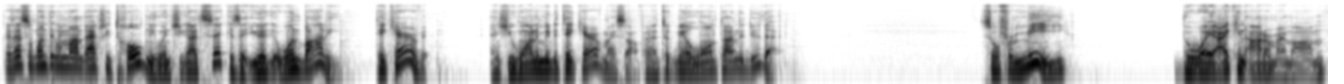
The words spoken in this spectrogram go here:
Because that's the one thing my mom actually told me when she got sick is that you get one body, take care of it. And she wanted me to take care of myself. And it took me a long time to do that. So for me, the way I can honor my mom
